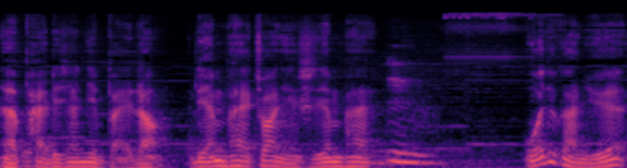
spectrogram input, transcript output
呃，拍了将近百张，连拍，抓紧时间拍。嗯。我就感觉。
